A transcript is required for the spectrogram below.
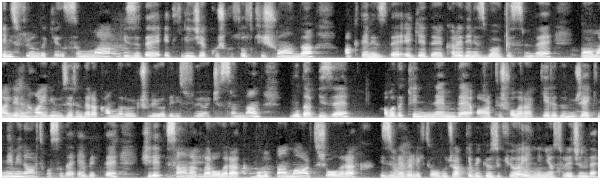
Deniz suyundaki ısınma bizi de etkileyecek kuşkusuz ki şu anda Akdeniz'de, Ege'de, Karadeniz bölgesinde normallerin hayli üzerinde rakamlar ölçülüyor deniz suyu açısından. Bu da bize havadaki nemde artış olarak geri dönecek. Nemin artması da elbette şiddetli sağanaklar olarak, bulutlanma artışı olarak bizimle birlikte olacak gibi gözüküyor El Niño sürecinde.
